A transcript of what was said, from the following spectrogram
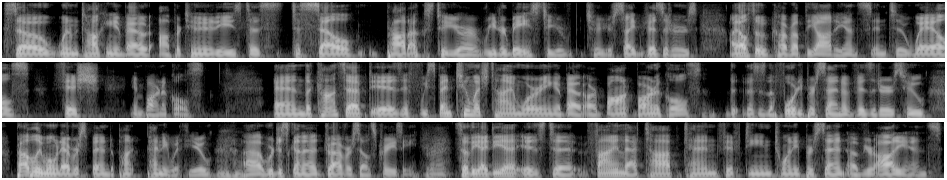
So when talking about opportunities to to sell products to your reader base, to your to your site visitors, I also carve up the audience into whales, fish, and barnacles. And the concept is if we spend too much time worrying about our bar- barnacles, th- this is the 40% of visitors who probably won't ever spend a penny with you, mm-hmm. uh, we're just going to drive ourselves crazy. Right. So the idea is to find that top 10, 15, 20% of your audience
